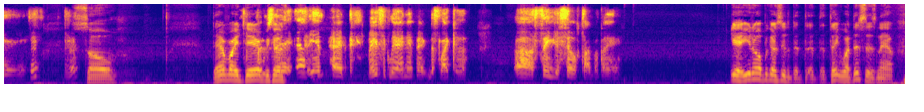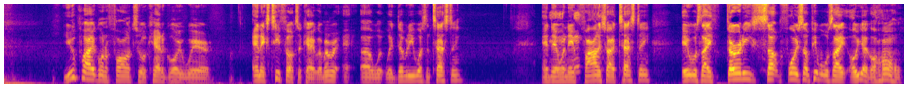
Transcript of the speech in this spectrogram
Mm-hmm. So that right there, because at impact, basically at impact, that's like a uh, save yourself type of thing. yeah, you know, because the, the, the thing about this is now, you probably going to fall into a category where NXT fell to a category. Remember uh, when, when WWE wasn't testing, and then when they Mhm. finally started testing, it was like thirty something, forty something people was like, "Oh, you gotta go home."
